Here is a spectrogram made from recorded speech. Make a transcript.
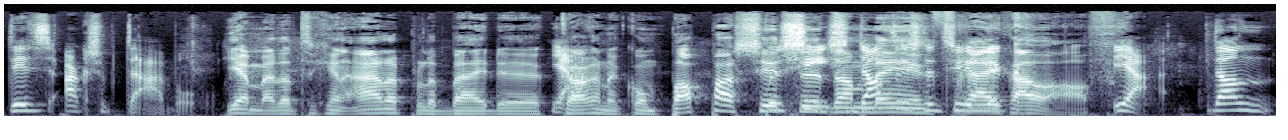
dit is acceptabel. Ja, maar dat er geen aardappelen bij de Ja. carne con papa zitten, Precies, dan dat ben is je natuurlijk- vrij gauw af. Ja, dan,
